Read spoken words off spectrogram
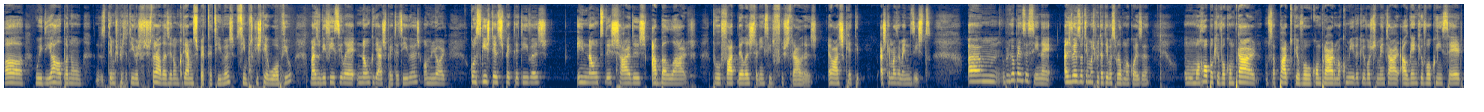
oh, o ideal para não termos expectativas frustradas é não criarmos expectativas, sim, porque isto é óbvio, mas o difícil é não criar expectativas, ou melhor, conseguires ter expectativas e não te deixares abalar pelo facto delas terem sido frustradas. Eu acho que é tipo, acho que é mais ou menos isto. Um, porque eu penso assim, né? Às vezes eu tenho uma expectativa sobre alguma coisa. Uma roupa que eu vou comprar, um sapato que eu vou comprar, uma comida que eu vou experimentar, alguém que eu vou conhecer,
